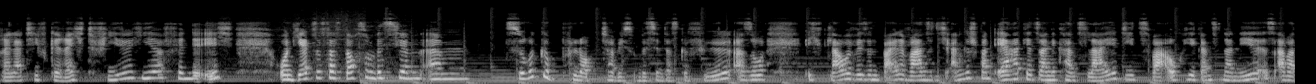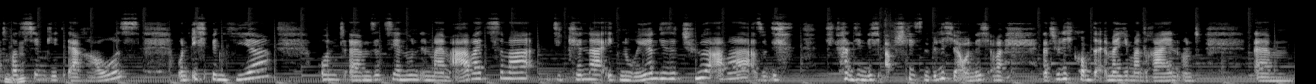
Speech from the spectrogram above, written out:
relativ gerecht viel hier, finde ich. Und jetzt ist das doch so ein bisschen ähm, zurückgeploppt, habe ich so ein bisschen das Gefühl. Also ich glaube, wir sind beide wahnsinnig angespannt. Er hat jetzt seine Kanzlei, die zwar auch hier ganz in der Nähe ist, aber mhm. trotzdem mhm. geht er raus. Und ich bin hier und ähm, sitze ja nun in meinem Arbeitszimmer. Die Kinder ignorieren diese Tür aber, also die, ich kann die nicht abschließen, will ich ja auch nicht. Aber natürlich kommt da immer jemand rein und ähm,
